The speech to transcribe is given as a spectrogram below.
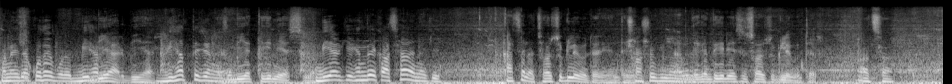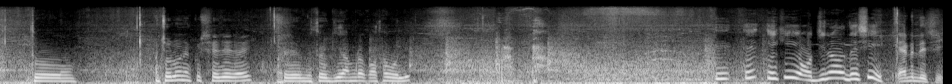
মানে এটা কোথায় পড়ে? বিহার? বিহার বিহার। বিহার থেকে এনেছেন? বিহার থেকে নিয়ে আসছিলাম বিহার কি এখান থেকে কাছে হয় নাকি? কাছে না ছশো কিলোমিটার এখান থেকে। ছশো কিলোমিটার। এখান থেকে নিয়ে এসেছি ছয়শো কিলোমিটার। আচ্ছা তো চলুন একটু সেজে যাই। সেজে ভিতরে গিয়ে আমরা কথা বলি। এ- কি অরিজিনাল দেশি? এটা দেশি।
